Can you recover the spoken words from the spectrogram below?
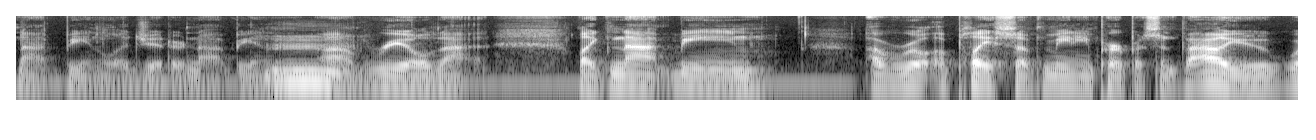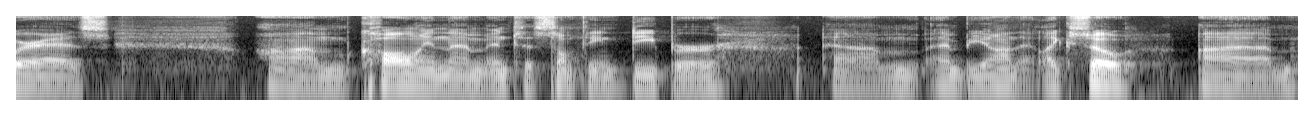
not being legit or not being uh, real not like not being a real a place of meaning purpose and value whereas um, calling them into something deeper um, and beyond that. Like so um,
